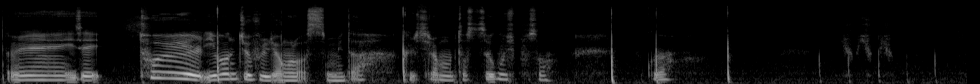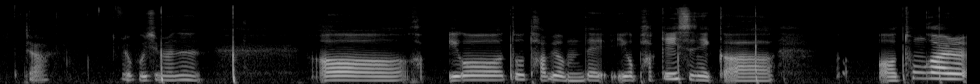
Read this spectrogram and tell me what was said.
그다음에 이제 토요일 이번 주 분량으로 왔습니다. 글씨를 한번 더 쓰고 싶어서 했고요. 자 여기 보시면은 어 이거 또 답이 없는데 이거 밖에 있으니까 어 통과할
